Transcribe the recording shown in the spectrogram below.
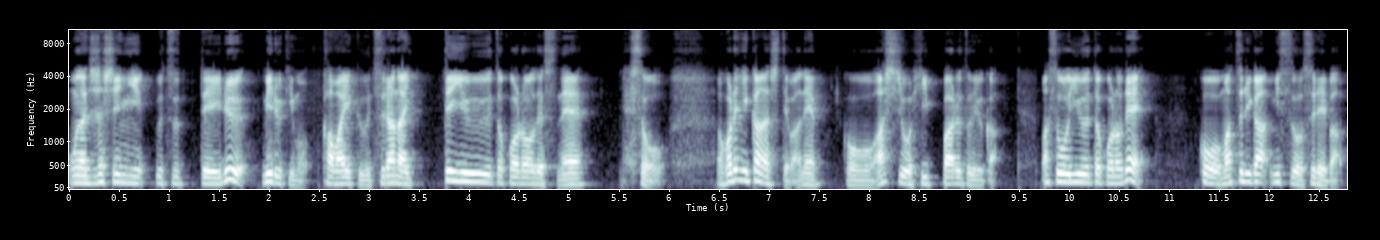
同じ写真に写っているミルキも可愛く映らないっていうところですね。そう。これに関してはね、こう、足を引っ張るというか、まあ、そういうところで、こう、祭りがミスをすれば、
